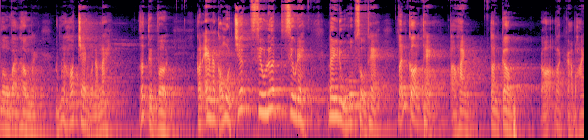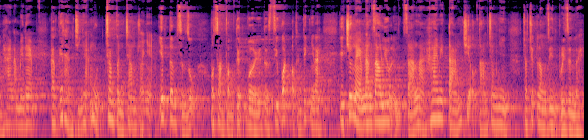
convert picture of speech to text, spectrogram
màu vàng hồng này đúng là hot trend của năm nay. Rất tuyệt vời. Còn em đang có một chiếc siêu lướt siêu đẹp đầy đủ hộp sổ thẻ vẫn còn thẻ bảo hành toàn cầu. Đó và cả bảo hành 2 năm bên em. Cam kết hàng chính hãng 100% cho anh em yên tâm sử dụng một sản phẩm tuyệt vời đến từ Seawatt Authentic như này. Thì trước này em đang giao lưu lại mức giá là 28 triệu 800 nghìn cho chiếc Longines Prison này.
